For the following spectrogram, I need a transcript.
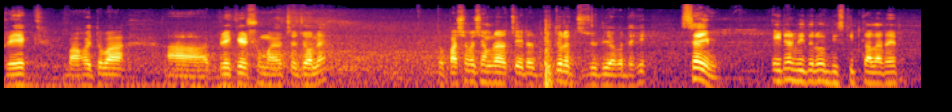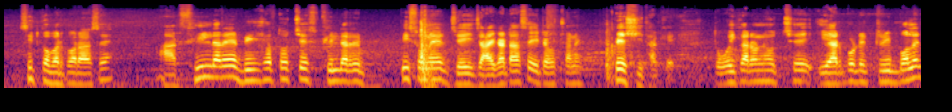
ব্রেক বা হয়তো বা ব্রেকের সময় হচ্ছে জলে তো পাশাপাশি আমরা হচ্ছে এটার ভিতরে যদি আবার দেখি সেম এইটার ভিতরেও বিস্কিট কালারের সিট কভার করা আছে। আর ফিল্ডারের বিশেষত হচ্ছে ফিল্ডারের পিছনের যেই জায়গাটা আছে, এটা হচ্ছে অনেক বেশি থাকে। তো ওই কারণে হচ্ছে এয়ারপোর্টের ট্রিপ বলেন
